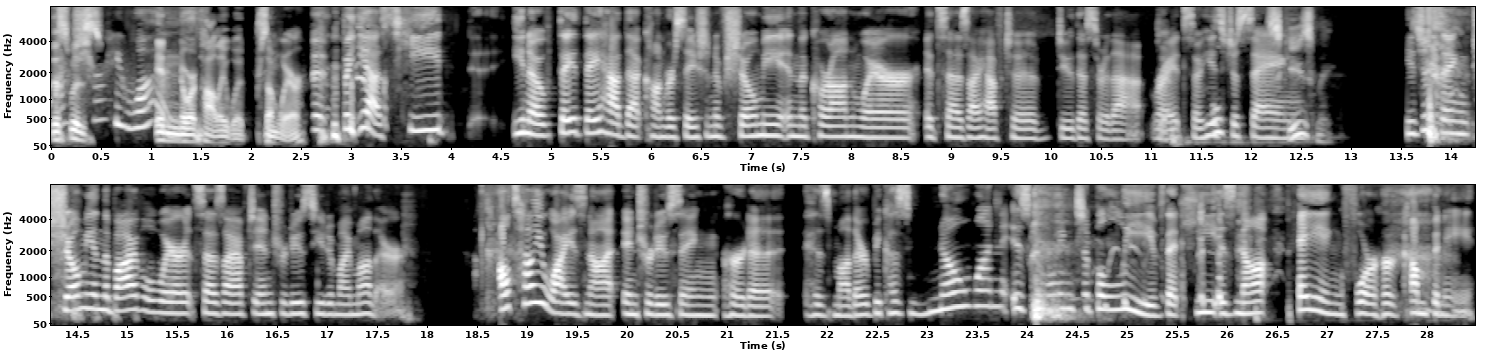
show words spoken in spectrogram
This I'm was sure he was in North Hollywood somewhere. but, but yes, he you know, they they had that conversation of show me in the Quran where it says I have to do this or that, right? So he's Oh, just saying Excuse me. He's just saying, show me in the Bible where it says I have to introduce you to my mother. I'll tell you why he's not introducing her to his mother because no one is going to believe that he is not paying for her company.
